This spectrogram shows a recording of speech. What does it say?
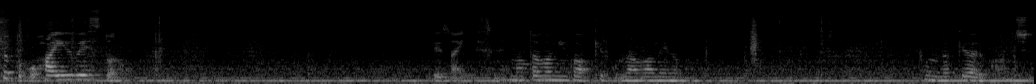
ちょっとこうハイウエストのデザインですね。股上が結構長めの。こんだけある感じ。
